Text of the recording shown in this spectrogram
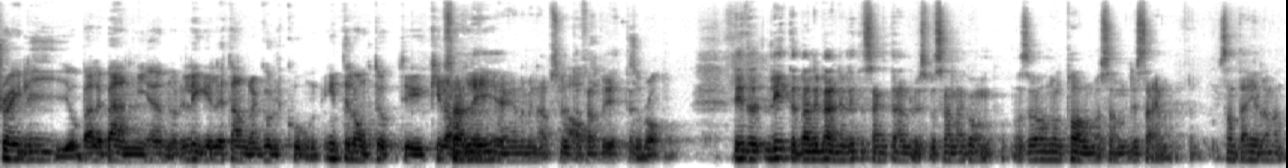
Trey Lee och Ballybanian och det ligger lite andra guldkorn. Inte långt upp till Killarney. Charlie är en av mina absoluta Ja, favoriter. så bra. Lite, lite Ballybanian, lite St. Andrews på samma gång. Och så Arnold Palmer som designer. Sånt där gillar man.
